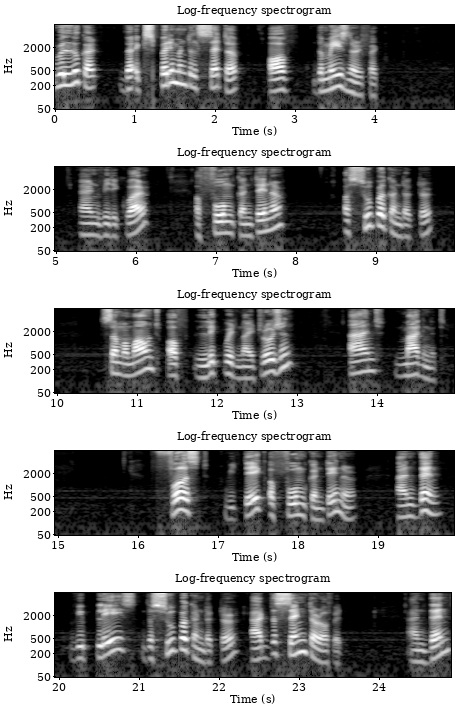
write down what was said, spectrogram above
We will look at the experimental setup of the Meissner effect. And we require a foam container, a superconductor, some amount of liquid nitrogen and magnet. First we take a foam container and then we place the superconductor at the center of it. And then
